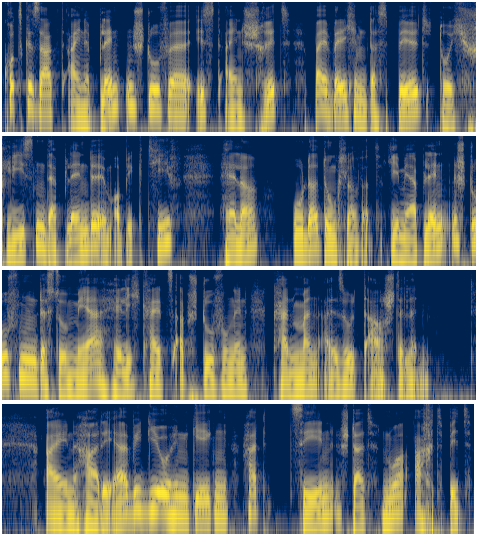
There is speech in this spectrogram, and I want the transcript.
Kurz gesagt, eine Blendenstufe ist ein Schritt, bei welchem das Bild durch Schließen der Blende im Objektiv heller oder dunkler wird. Je mehr Blendenstufen, desto mehr Helligkeitsabstufungen kann man also darstellen. Ein HDR-Video hingegen hat 10 statt nur 8 Bit.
